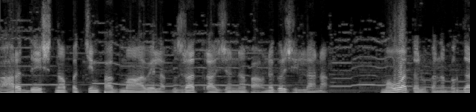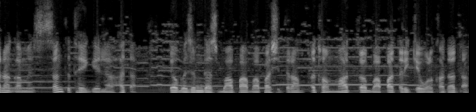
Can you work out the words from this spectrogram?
ભારત દેશના પશ્ચિમ ભાગમાં આવેલા ગુજરાત રાજ્યના ભાવનગર જિલ્લાના મહુવા તાલુકાના બગદાના ગામે સંત થઈ ગયેલા હતા. તેઓ બજરંગદાસ બાપા બાપા સીતારામ અથવા માત્ર બાપા તરીકે ઓળખાતા હતા.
